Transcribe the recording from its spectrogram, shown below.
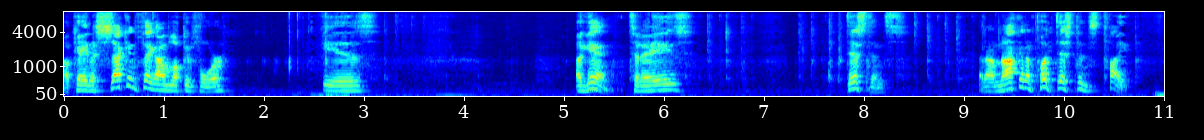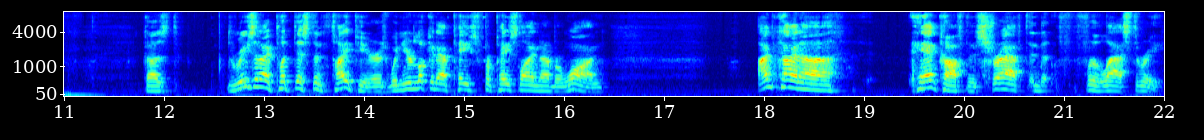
Okay, the second thing I'm looking for is, again, today's distance. And I'm not going to put distance type because the reason I put distance type here is when you're looking at pace for pace line number one, I'm kind of handcuffed and strapped the, for the last three.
